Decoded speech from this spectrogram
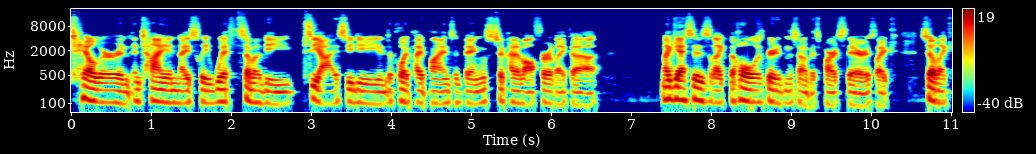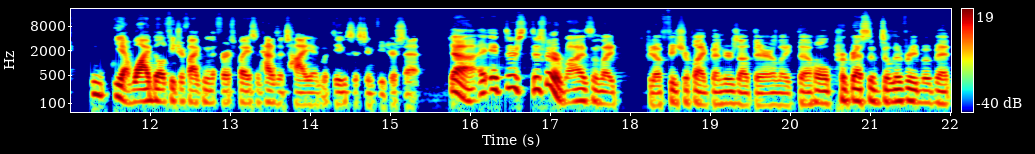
tailor and, and, tie in nicely with some of the CI, CD, and deploy pipelines and things to kind of offer like a. My guess is like the whole is greater than the sum of its parts. There is like so like yeah, why build feature flagging in the first place, and how does it tie in with the existing feature set? Yeah, it, there's there's been a rise in like you know feature flag vendors out there, like the whole progressive delivery movement.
